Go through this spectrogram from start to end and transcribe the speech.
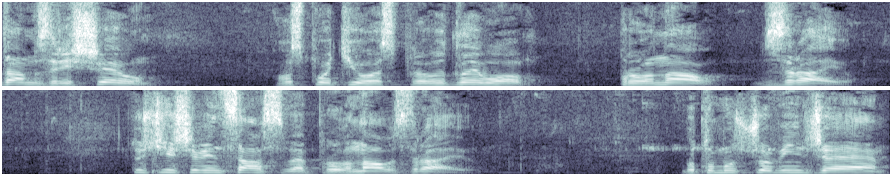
Адам зрішив, Господь його справедливо прогнав з раю. Точніше, він сам себе прогнав з раю. Бо тому що він же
